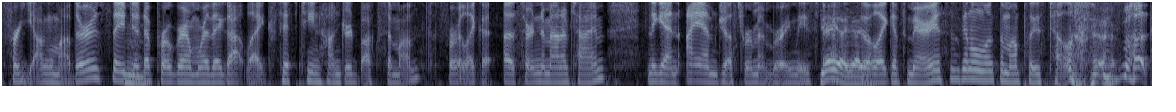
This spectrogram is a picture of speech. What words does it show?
for young mothers. They Hmm. did a program where they got like 1500 bucks a month for like a, a certain amount of time. And again, I am just remembering these facts. yeah, yeah, so yeah. like if Marius is going to look them up, please tell us. but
